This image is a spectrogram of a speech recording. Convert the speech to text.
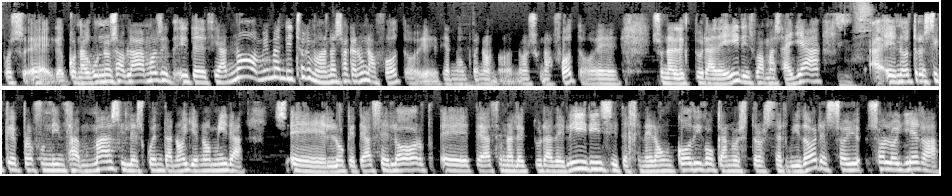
pues eh, con algunos hablábamos y, te decían, no, a mí me han dicho que me van a sacar una foto. Y decían, no, bueno, no, no es una foto, es una lectura de iris, va más allá. En otros sí que profundizan más y les cuentan, oye, no, mira, lo que te hace el ORP, te hace una lectura del iris y te genera un código que a nuestros servidores solo llega,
